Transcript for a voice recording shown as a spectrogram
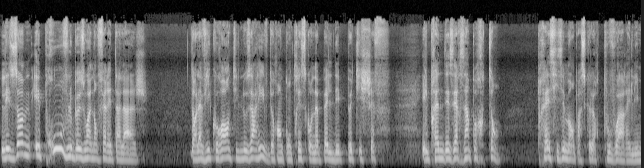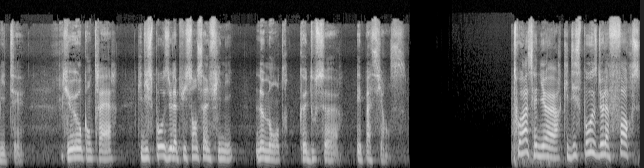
les hommes éprouvent le besoin d'en faire étalage. Dans la vie courante, il nous arrive de rencontrer ce qu'on appelle des petits chefs. Ils prennent des airs importants, précisément parce que leur pouvoir est limité. Dieu, au contraire, qui dispose de la puissance infinie, ne montre que douceur et patience. Toi, Seigneur, qui disposes de la force,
